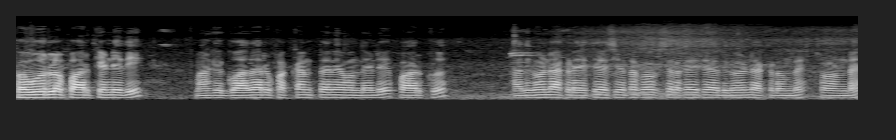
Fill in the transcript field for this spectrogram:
కొవ్వూరులో పార్క్ అండి ఇది. మనకి గోదావరి పక్కనతోనే ఉందండి పార్కు. అదిగోండి అక్కడైతే సీతాకోక చిలక అయితే అదిగోండి అక్కడ ఉంది చూడండి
